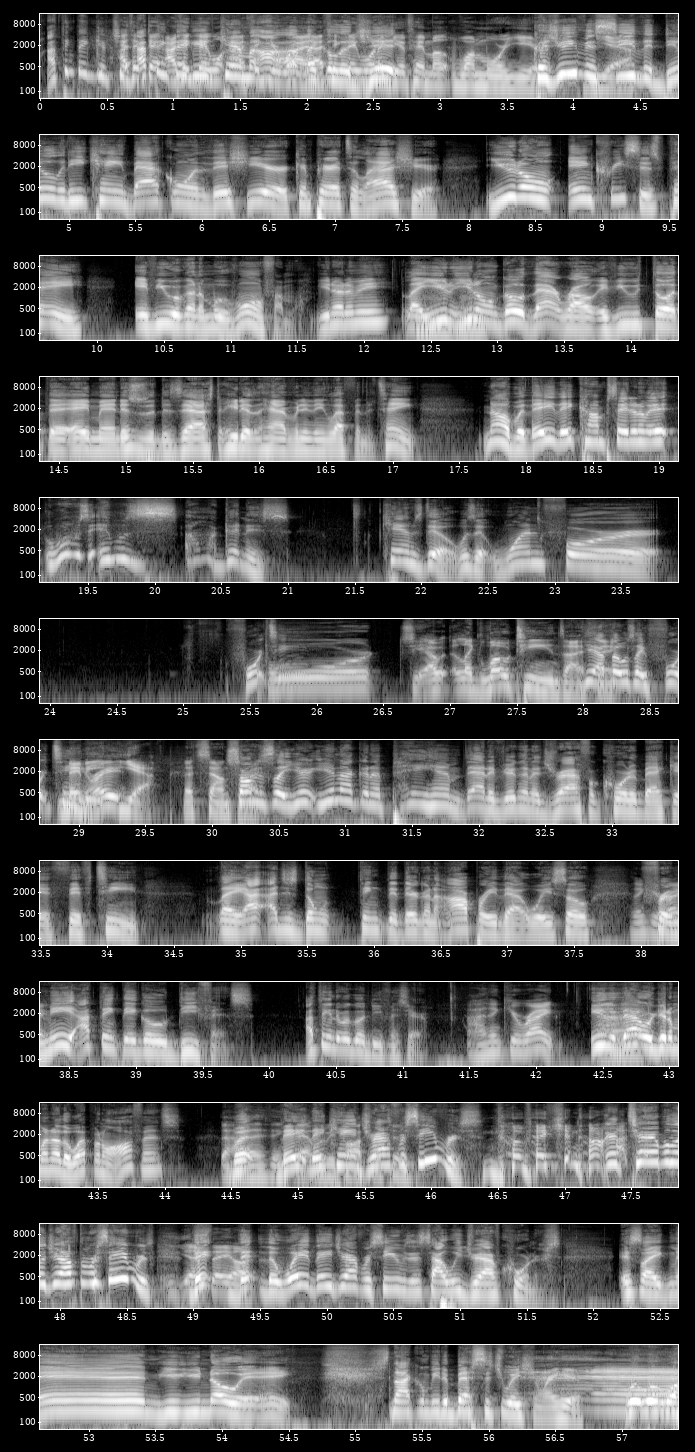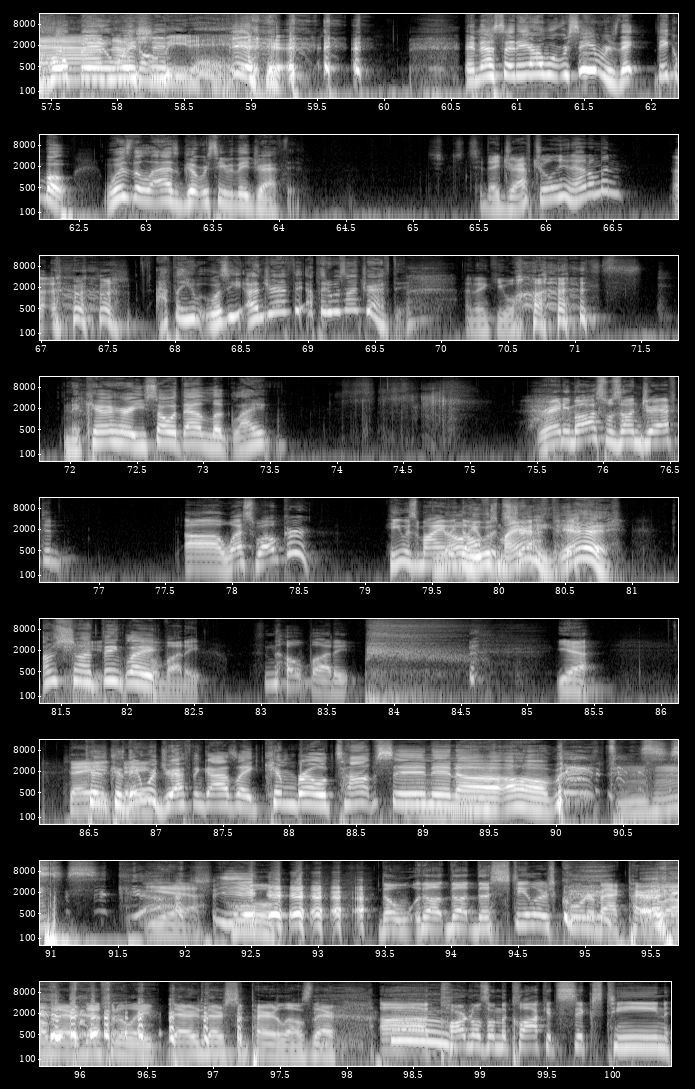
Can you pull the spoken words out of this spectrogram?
I think they give. I think, they, I think, they, give wa- I Cam think a- you're right. like I think a they want to give him a, one more year. Because you even Yeah. see the deal that he came back on this year compared to last year. You don't increase his pay if you were going to move on from him. You know what I mean? Like you Mm-hmm. you don't go that route if you thought that hey man this was a disaster. He doesn't have anything left in the tank. No, but they they compensated him. It, what was it? It was oh my goodness. Cam's deal was it one for fourteen? Four, like low teens, I Yeah, I think. thought it was like fourteen, Maybe, right? yeah, that sounds So right. I'm just like, you're you're not gonna pay him that if you're gonna draft a quarterback at 15. Like I, I just don't think that they're gonna operate that way. So for right. me, I think they go defense. I think they would go defense here. I think you're right. Either Uh, that or get them another weapon on offense. But they, they can't draft too. receivers. No, they cannot. They're terrible at drafting receivers. Yes, they are. the way they draft receivers is how we draft corners. It's like, man, you you know it. Hey, it's not gonna be the best situation right here. We're, we're, we're hoping, not wishing. gonna be there. Yeah. and that's how they are with receivers. They think about when's the last good receiver they drafted. Did they draft Julian Edelman? I thought he was he undrafted. I thought he was undrafted. I think he was. N'Keal Harry, you saw what that looked like. Randy Moss was undrafted. Uh, Wes Welker, he was Miami. no, he was Miami. draft Yeah, I'm just trying to think like nobody, nobody. yeah, they because they, were drafting guys like Kimbrell Thompson and uh um. Yeah. Yeah. The, the the the Steelers quarterback parallel there definitely there there's some parallels there. Uh, Cardinals on the clock at 16.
